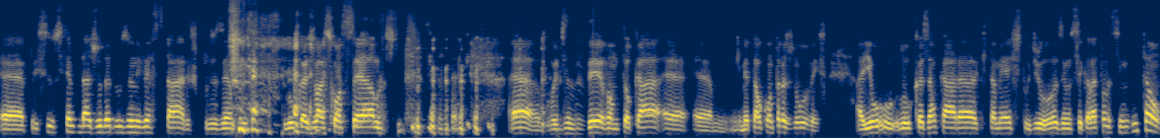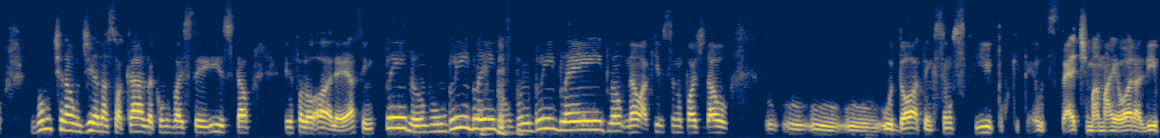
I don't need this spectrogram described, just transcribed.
é, preciso sempre da ajuda dos universitários, por exemplo, Lucas Vasconcelos. É, vou dizer, vamos tocar é, é, Metal contra as Nuvens. Aí o, o Lucas é um cara que também é estudioso e não sei o que lá, e fala assim, então, vamos tirar um dia na sua casa, como vai ser isso e tal. Ele falou, olha, é assim, blim, blum, bum, blim, blim, blum, bum, blim, blim, blum. Não, aqui você não pode dar o, o, o, o, o dó, tem que ser um si, porque tem o sétima maior ali.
